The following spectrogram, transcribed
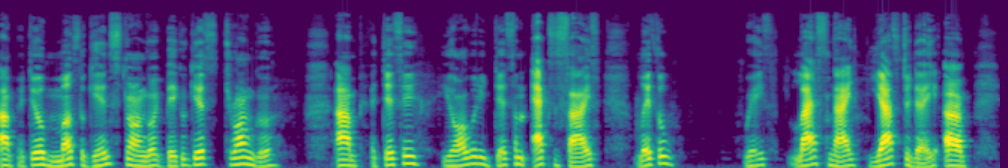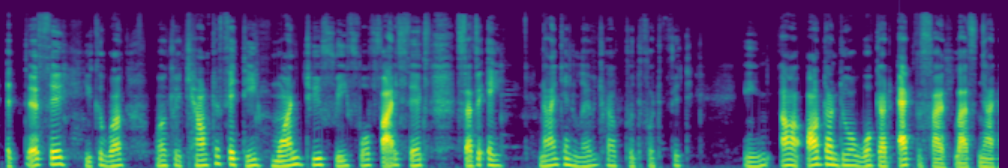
Um, until muscle getting stronger, bigger gets stronger. Um, this is, you already did some exercise, little race last night, yesterday. Um, this is, you could work, work to count to 50. 1, 2, 3, 4, 5, 6, 7, 8, 9, 10, 11, 12, 13, 14, 15 in uh, all done do a workout exercise last night.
